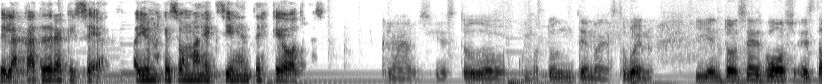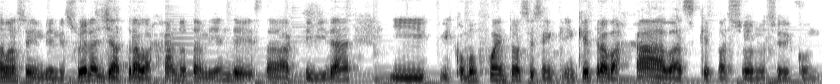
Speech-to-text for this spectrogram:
de la cátedra que sea hay unas que son más exigentes que otras. Claro, sí, es todo como todo un tema de esto. Bueno, y entonces vos estabas en Venezuela ya trabajando también de esta actividad y, cómo fue entonces, ¿En, qué trabajabas, qué pasó, no sé, con,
